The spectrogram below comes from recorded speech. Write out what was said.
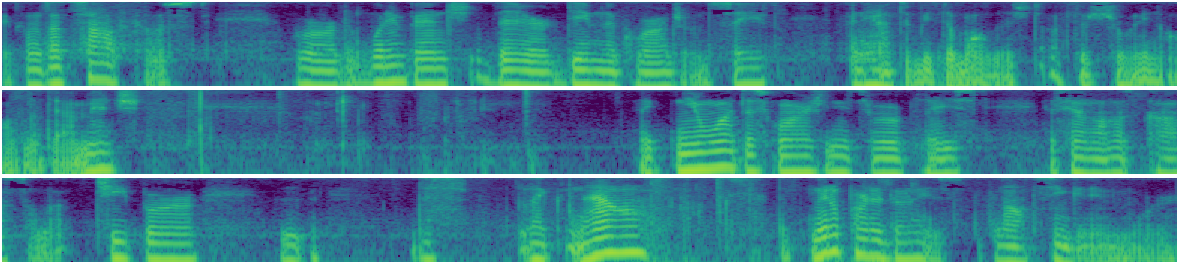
Like the ones at South Coast, where the wooden bench there deemed the garage unsafe and had to be demolished after showing all the damage. Like, you know what? This garage needs to be replaced it's gonna cost a lot cheaper. This, like now, the middle part of the building is not sinking anymore,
